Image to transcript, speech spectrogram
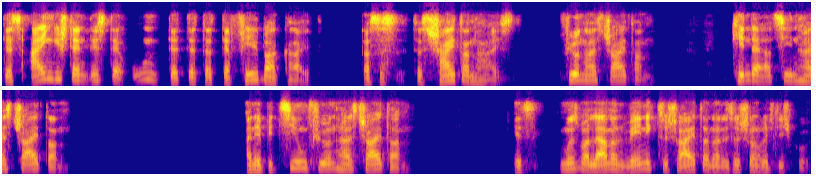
Das Eingeständnis der, Un der, der, der Fehlbarkeit, dass es das Scheitern heißt. Führen heißt Scheitern. Kinder erziehen heißt Scheitern. Eine Beziehung führen heißt Scheitern. Jetzt muss man lernen, wenig zu scheitern, dann ist es schon richtig gut.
